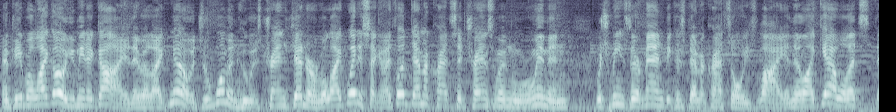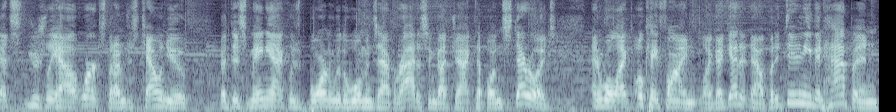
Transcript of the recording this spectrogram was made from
And people are like, oh, you mean a guy? And they were like, no, it's a woman who is transgender. And we're like, wait a second, I thought Democrats said trans women were women, which means they're men because Democrats always lie. And they're like, yeah, well, that's that's usually how it works, but I'm just telling you that this maniac was born with a woman's apparatus and got jacked up on steroids. And we're like, okay, fine, like I get it now. But it didn't even happen,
